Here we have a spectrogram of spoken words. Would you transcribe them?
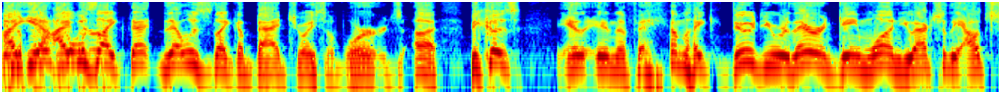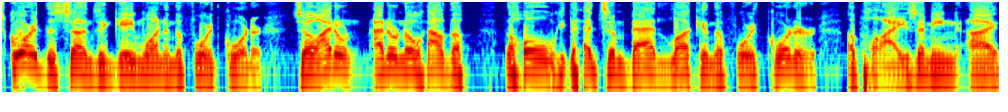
I, yeah, fourth I was like that. That was like a bad choice of words uh, because in, in the I'm like, dude, you were there in game one. You actually outscored the Suns in game one in the fourth quarter. So I don't I don't know how the the whole we've had some bad luck in the fourth quarter applies. I mean, uh,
